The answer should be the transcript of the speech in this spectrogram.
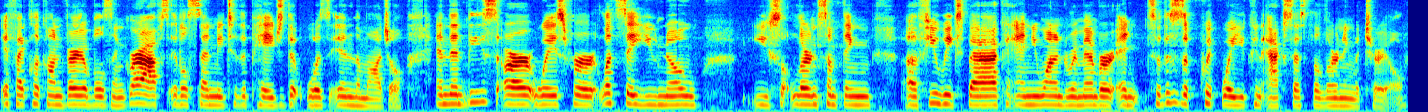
if I click on variables and graphs, it'll send me to the page that was in the module. And then these are ways for, let's say you know you learned something a few weeks back and you wanted to remember and so this is a quick way you can access the learning material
